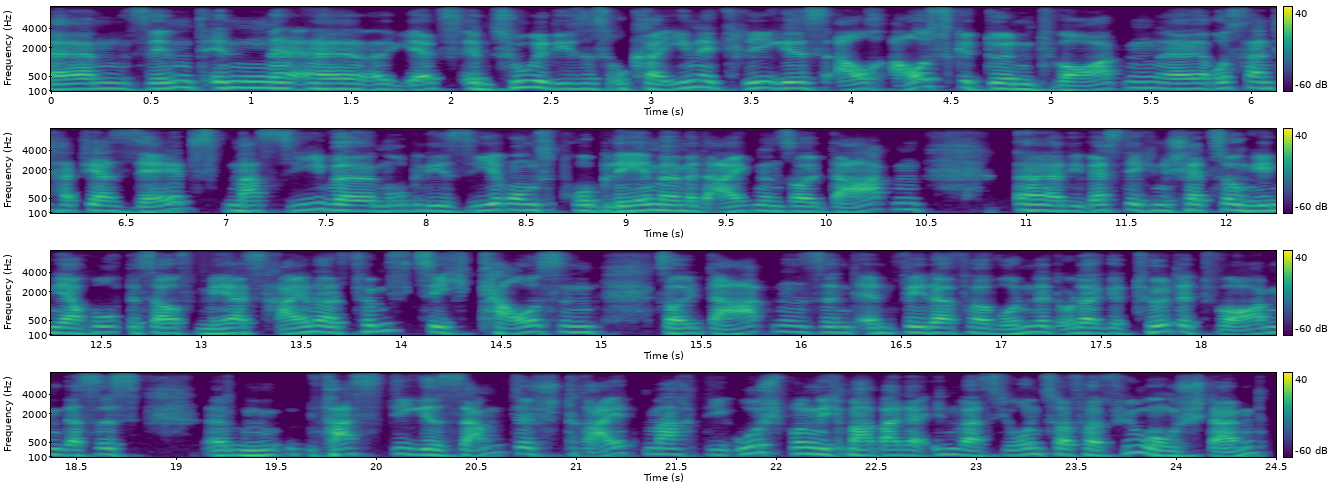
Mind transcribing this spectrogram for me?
ähm, sind in, äh, jetzt im Zuge dieses Ukraine-Krieges auch ausgedünnt worden. Äh, Russland hat ja selbst massive Mobilisierungsprobleme mit eigenen Soldaten. Äh, die westlichen Schätzungen gehen ja hoch bis auf mehr als 350.000 Soldaten sind entweder verwundet oder getötet worden das ist ähm, fast die gesamte Streitmacht, die ursprünglich mal bei der Invasion zur Verfügung stand.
